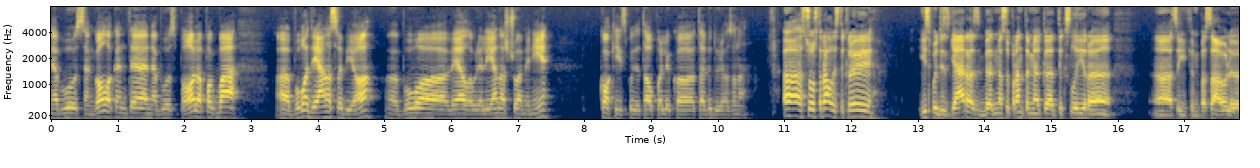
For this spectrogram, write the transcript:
nebus Angolo kante, nebus Paulio Pogba, buvo Adrianas Rabijo, buvo vėl Aurelijanas Šuomenį. Kokį įspūdį tau paliko ta vidurio zona? A, su Australais tikrai įspūdis geras, bet mes suprantame, kad tikslai yra sakykime, pasaulio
